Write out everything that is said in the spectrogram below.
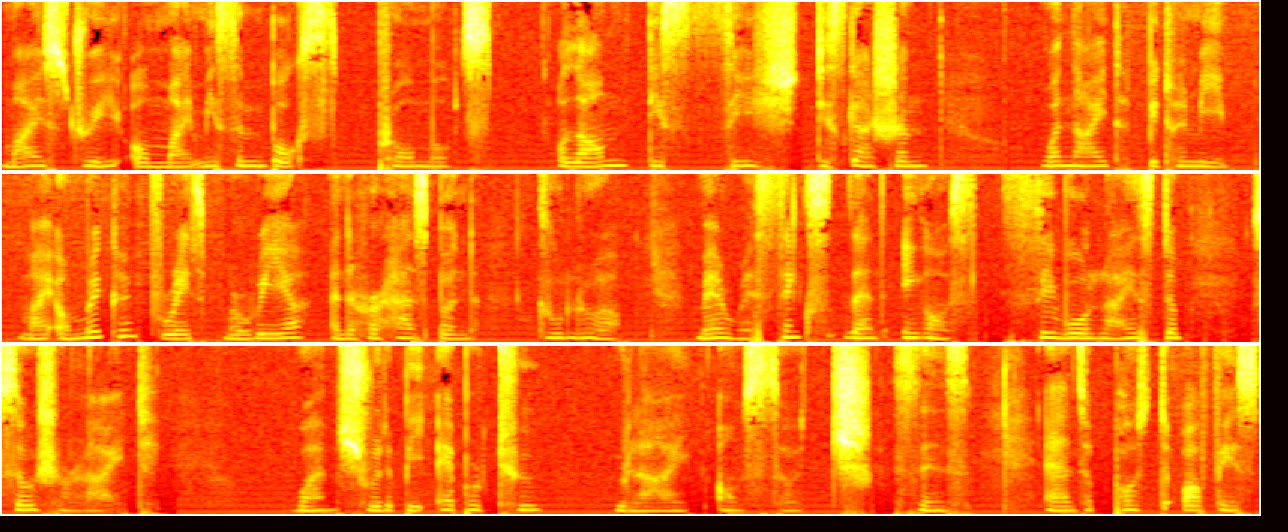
mystery of my missing books promotes a long dis- discussion one night between me, my American friend Maria, and her husband, Giulio. Mary thinks that in a civilized society, one should be able to rely on such things and the post office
